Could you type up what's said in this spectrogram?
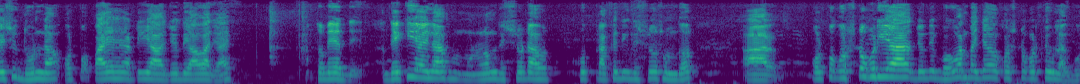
বেশি দূর না, অল্প পায়ে হাঁটি যদি আওয়া যায়। তবে দেখি আইলাম, মনোরম দৃশ্যটা খুব প্রাকৃতিক দৃশ্য, সুন্দর। আর অল্প কষ্ট করিয়া যদি ভগবান পাইতে কষ্ট করতেও লাগবো।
